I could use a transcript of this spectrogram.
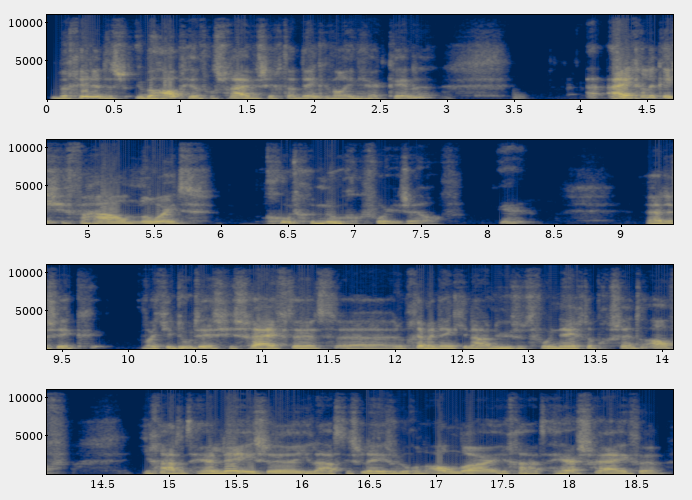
beginnen, dus überhaupt heel veel schrijvers zich daar denk ik wel in herkennen. Eigenlijk is je verhaal nooit goed genoeg voor jezelf. Ja. Uh, dus ik, wat je doet is, je schrijft het. Uh, en op een gegeven moment denk je, nou nu is het voor 90% af. Je gaat het herlezen, je laat het eens lezen door een ander, je gaat herschrijven.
